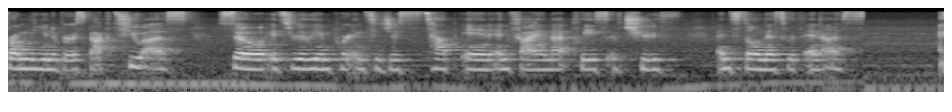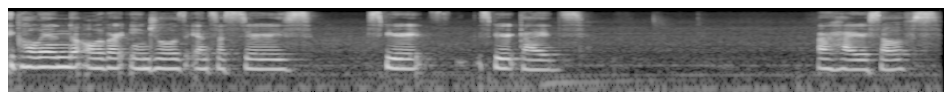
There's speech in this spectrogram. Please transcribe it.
from the universe back to us. So it's really important to just tap in and find that place of truth and stillness within us. I call in all of our angels, ancestors, spirits, spirit guides, our higher selves.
